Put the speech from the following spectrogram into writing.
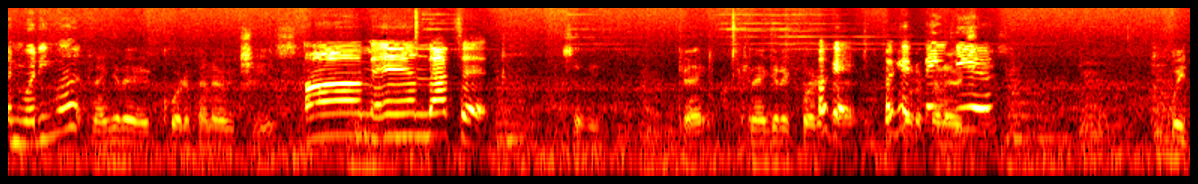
And what do you want? Can I get a quarter pounder with cheese? Um, and that's it. Sofie, can I can I get a quarter? Okay, pounder- okay, quarter thank pounder you. cheese? Wait,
